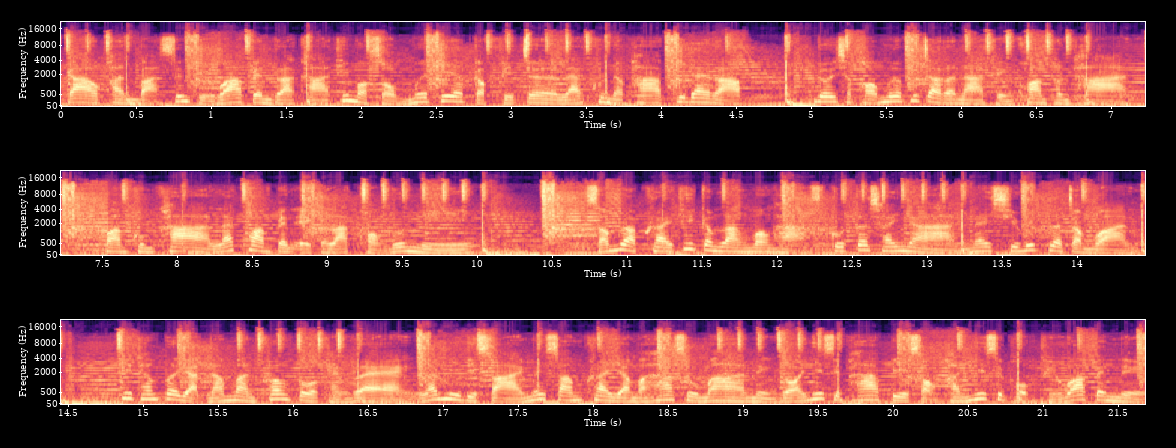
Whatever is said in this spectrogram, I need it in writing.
89,000 บาท ซึ่งถือว่าเป็นราคาที่เหมาะสมเมื่อเทียบกับฟีเจอร์และคุณภาพที่ได้รับ โดยเฉพาะเมื่อพิจารณาถึงความทนทาน ความคุ้มค่า และความเป็นเอกลักษณ์ของรุ่นนี้สำหรับใครที่กำลังมองหาสกูตเตอร์ใช้งานในชีวิตประจำวัน ที่ทั้งประหยัดน้ำมันคล่องตัวแข็งแรง และมีดีไซน์ไม่ซ้ำใคร Yamaha Suma 125 ปี 2026 ถือว่าเป็นหนึ่ง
